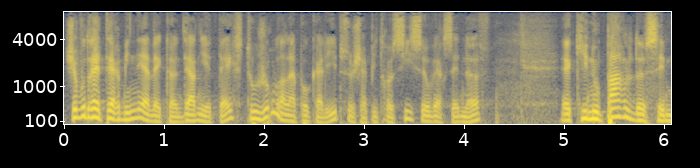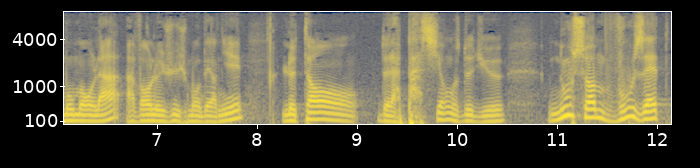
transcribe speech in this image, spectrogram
Je voudrais terminer avec un dernier texte, toujours dans l'Apocalypse, au chapitre 6 et au verset 9, euh, qui nous parle de ces moments-là, avant le jugement dernier, le temps de la patience de Dieu. Nous sommes, vous êtes,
